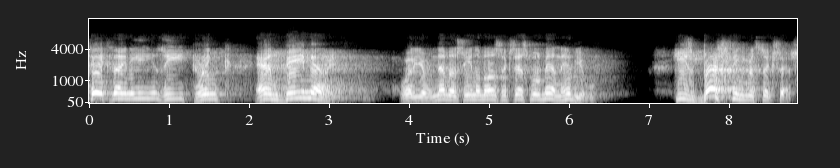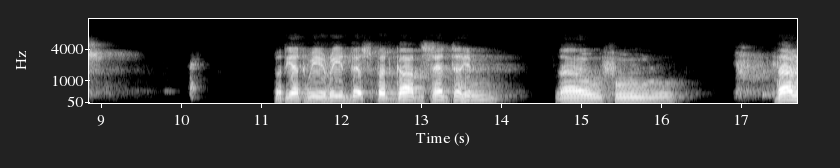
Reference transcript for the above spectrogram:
Take thine ease, eat, drink, and be merry. Well, you've never seen a more successful man, have you? He's bursting with success. But yet we read this, but God said to him, Thou fool, thou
